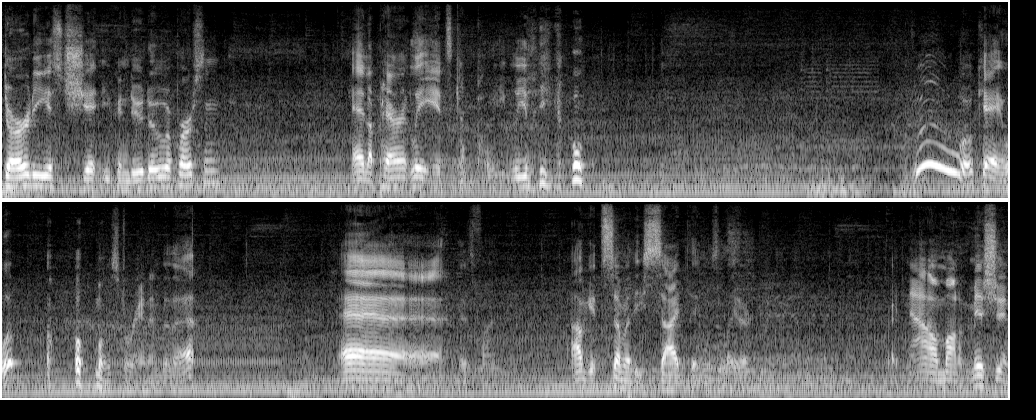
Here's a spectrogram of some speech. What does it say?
dirtiest shit you can do to a person. And apparently it's completely legal. Woo, okay, whoop. Almost ran into that. Uh, it's fine. I'll get some of these side things later. Right now I'm on a mission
